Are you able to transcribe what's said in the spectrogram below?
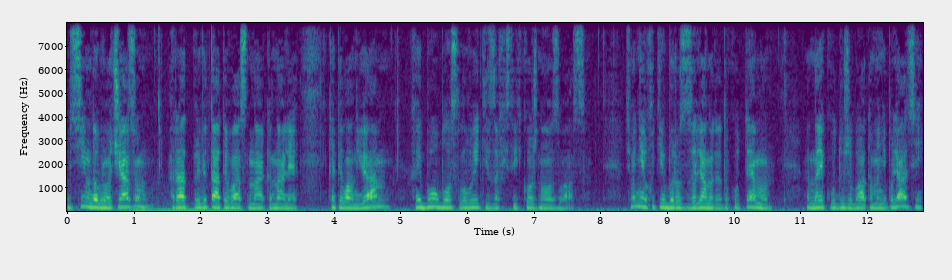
Усім доброго часу. Рад привітати вас на каналі Капілан Юа. Хай Бог благословить і захистить кожного з вас. Сьогодні я хотів би розглянути таку тему, на яку дуже багато маніпуляцій,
